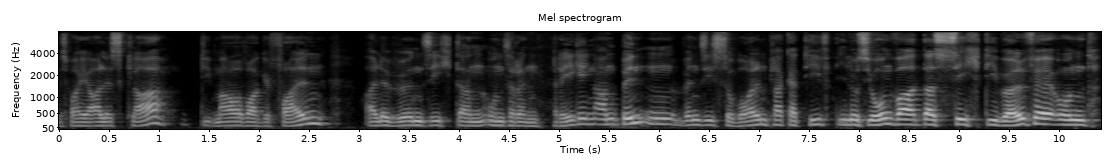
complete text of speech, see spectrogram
Es war ja alles klar, die Mauer war gefallen, alle würden sich dann unseren Regeln anbinden, wenn sie es so wollen, plakativ. Die Illusion war, dass sich die Wölfe und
